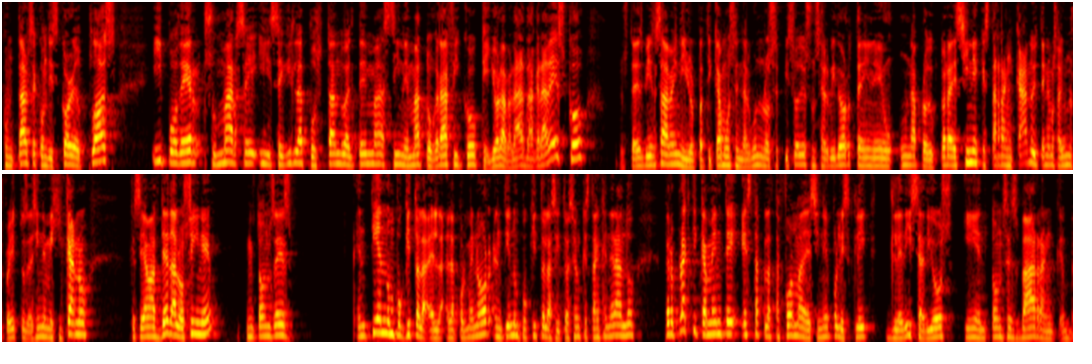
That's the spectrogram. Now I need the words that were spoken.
juntarse con Discovery Plus y poder sumarse y seguirle apostando al tema cinematográfico que yo la verdad agradezco. Ustedes bien saben y lo platicamos en algunos los episodios, un servidor tiene una productora de cine que está arrancando y tenemos algunos proyectos de cine mexicano que se llama Dédalo Cine. Entonces, Entiendo un poquito la, la, pormenor, entiendo un poquito la situación que están generando, pero prácticamente esta plataforma de Cinepolis Click le dice adiós y entonces va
